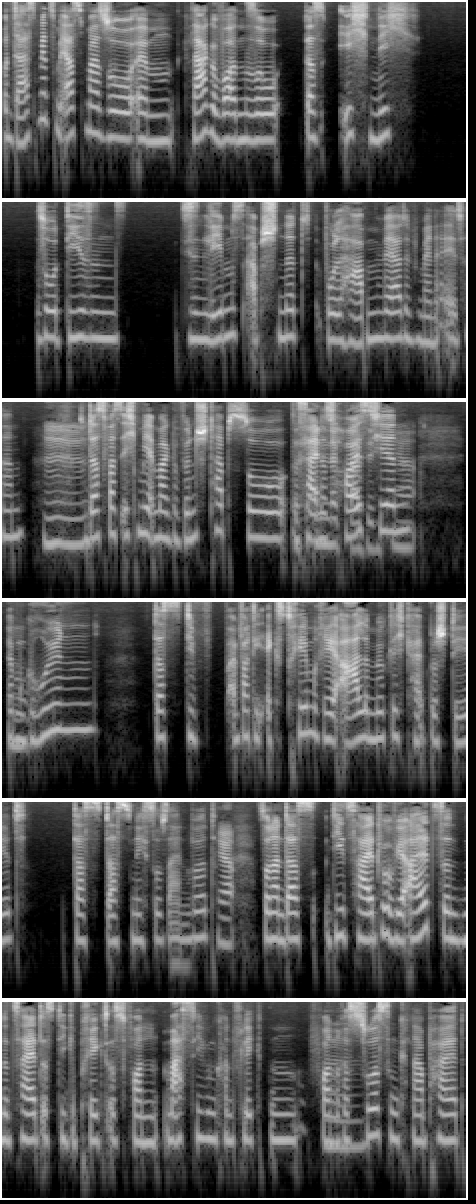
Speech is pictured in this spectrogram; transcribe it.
Und da ist mir zum ersten Mal so ähm, klar geworden, so, dass ich nicht so diesen, diesen Lebensabschnitt wohl haben werde wie meine Eltern. Mhm. So das, was ich mir immer gewünscht habe, so das ein kleines Häuschen quasi, ja. im mhm. Grünen, dass die einfach die extrem reale Möglichkeit besteht, dass das nicht so sein wird, ja. sondern dass die Zeit, wo wir alt sind, eine Zeit ist, die geprägt ist von massiven Konflikten, von mhm. Ressourcenknappheit.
